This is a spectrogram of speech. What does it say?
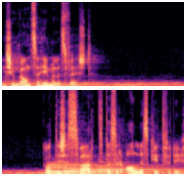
ist im ganzen Himmel ein Fest. Gott ist es wert, dass er alles gibt für dich.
